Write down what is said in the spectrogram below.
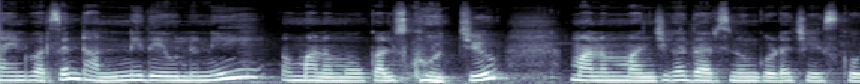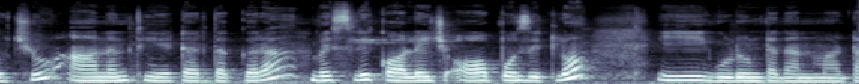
నైన్ పర్సెంట్ అన్ని దేవుళ్ళని మనము కలుసుకోవచ్చు. మనం మంచిగా దర్శనం కూడా చేసుకోవచ్చు. ఆనంద్ థియేటర్ దగ్గర వెస్లీ కాలేజ్ ఆపోజిట్లో ఈ గుడి ఉంటుంది అనమాట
